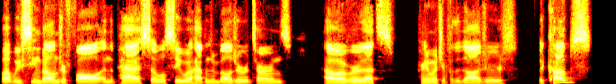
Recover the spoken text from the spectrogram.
But we've seen Bellinger fall in the past, so we'll see what happens when Bellinger returns. However, that's pretty much it for the Dodgers. The Cubs,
